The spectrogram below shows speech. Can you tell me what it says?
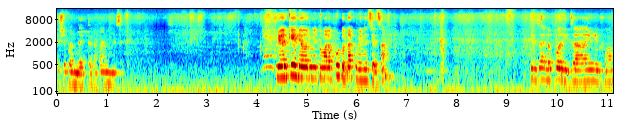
असे बंद आहेत त्याला बांधण्यासाठी. वेअर केल्यावर मी तुम्हाला फोटो दाखवेनच याचा. हे झालं परीचा युनिफॉर्म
